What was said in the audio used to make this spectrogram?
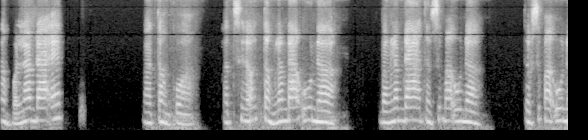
Tổng của lambda F và tổng của à, xin lỗi tổng lambda UN bằng lambda tổng sigma UN tổng sigma UN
